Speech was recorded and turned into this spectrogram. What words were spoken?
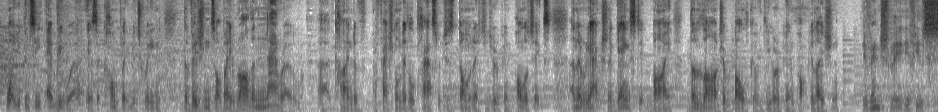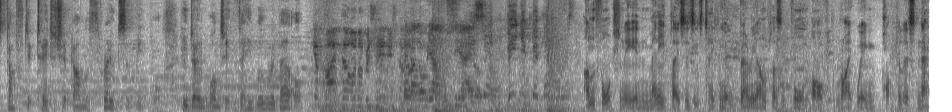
What you can see everywhere is a conflict between the visions of a rather narrow uh, kind of professional middle class which has dominated European politics and the reaction against it by the larger bulk of the European population. Eventually, if you stuff dictatorship down the throats of people who don't want it, they will rebel. Unfortunately, in many places, it's taking a very unpleasant form of right wing populist nationalism.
